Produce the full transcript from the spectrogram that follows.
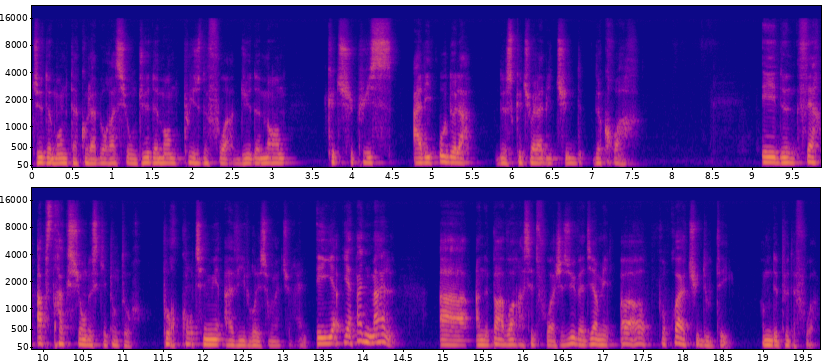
Dieu demande ta collaboration. Dieu demande plus de foi. Dieu demande que tu puisses aller au-delà de ce que tu as l'habitude de croire. Et de faire abstraction de ce qui t'entoure pour continuer à vivre le surnaturel. Et il n'y a, pas de mal à, ne pas avoir assez de foi. Jésus va dire, mais oh, pourquoi as-tu douté, homme de peu de foi?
